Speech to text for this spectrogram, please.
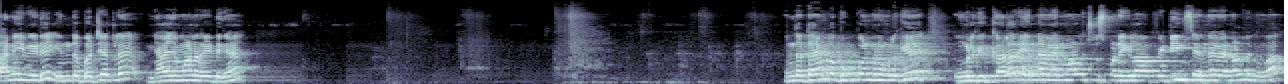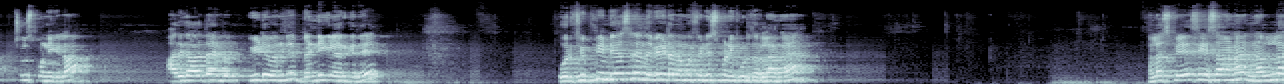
தனி வீடு. இந்த பட்ஜெட்டில் நியாயமான ரேட்டுங்க இந்த டைமில் புக் பண்ணுறவங்களுக்கு உங்களுக்கு கலர் என்ன வேணுமாலும் சூஸ் பண்ணிக்கலாம். ஃபிட்டிங்ஸ் என்ன வேணாலும் நீங்கள் சூஸ் பண்ணிக்கலாம். அதுக்காக தான் இப்போ வீடு வந்து பெண்டிங்கில் இருக்குது. ஒரு ஃபிஃப்டீன் டேஸில் இந்த வீடை நம்ம ஃபினிஷ் பண்ணி கொடுத்துடலாங்க. நல்ல ஸ்பேசியஸான நல்ல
